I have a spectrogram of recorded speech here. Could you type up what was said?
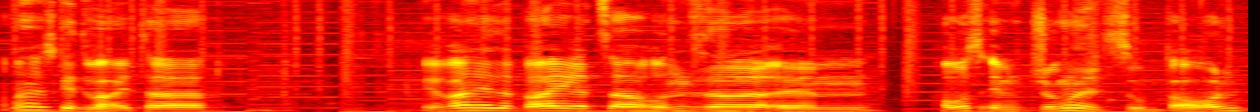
Und es geht weiter. Wir waren ja dabei, jetzt unser ähm, Haus im Dschungel zu bauen.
